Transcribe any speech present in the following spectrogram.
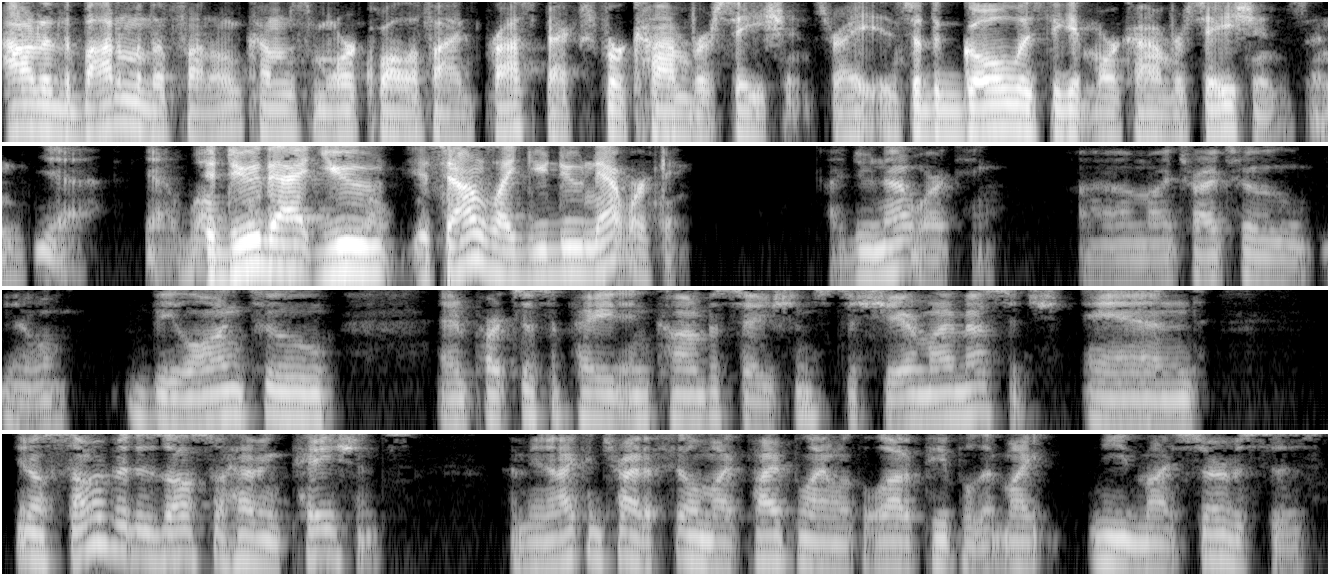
out of the bottom of the funnel comes more qualified prospects for conversations, right? And so the goal is to get more conversations. And yeah, yeah. Well, to do that, you it sounds like you do networking. I do networking. Um, I try to, you know, belong to and participate in conversations to share my message. And, you know, some of it is also having patience. I mean, I can try to fill my pipeline with a lot of people that might need my services,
